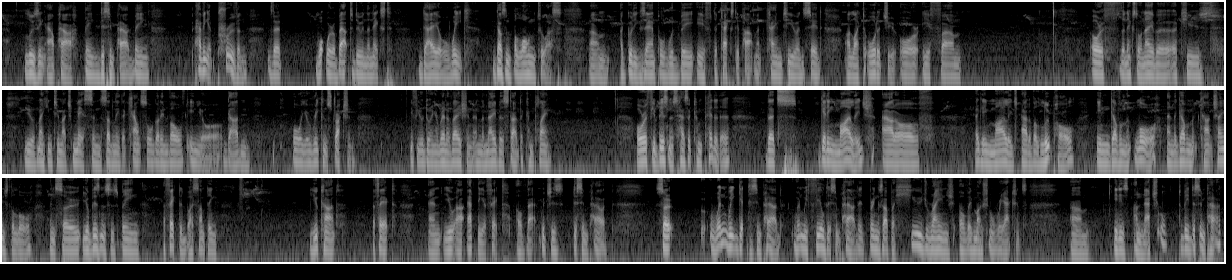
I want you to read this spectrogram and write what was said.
losing our power, being disempowered, being having it proven that what we're about to do in the next day or week doesn't belong to us. Um, a good example would be if the tax department came to you and said, I'd like to audit you, or if um, or if the next door neighbour accused you of making too much mess and suddenly the council got involved in your garden or your reconstruction, if you're doing a renovation and the neighbours start to complain, or if your business has a competitor that's getting mileage out of getting mileage out of a loophole in government law and the government can't change the law and so your business is being affected by something you can't affect and you are at the effect of that which is disempowered. So when we get disempowered when we feel disempowered it brings up a huge range of emotional reactions. Um, it is unnatural to be disempowered.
